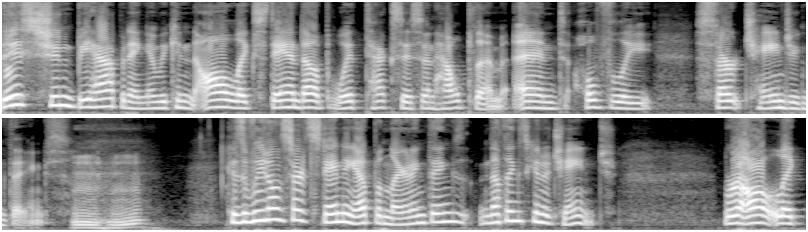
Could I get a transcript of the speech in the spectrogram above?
this shouldn't be happening and we can all like stand up with texas and help them and hopefully start changing things. Mm-hmm. Because if we don't start standing up and learning things nothing's going to change. We're all like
